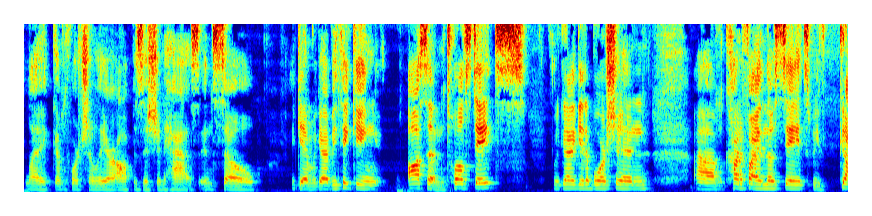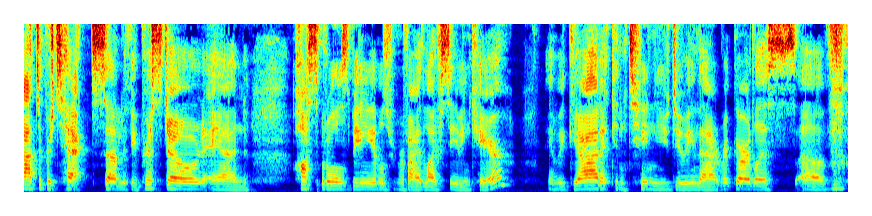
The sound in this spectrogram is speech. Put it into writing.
like unfortunately our opposition has, and so again, we gotta be thinking, awesome, twelve states, we gotta get abortion um, codifying those states. We've got to protect some mifepristone and hospitals being able to provide life saving care. And we got to continue doing that regardless of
